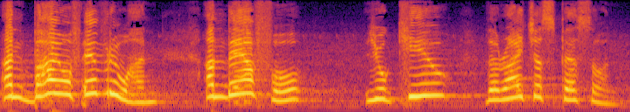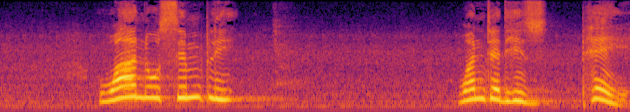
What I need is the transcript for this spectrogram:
and buy off everyone, and therefore you kill the righteous person, one who simply wanted his pay.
